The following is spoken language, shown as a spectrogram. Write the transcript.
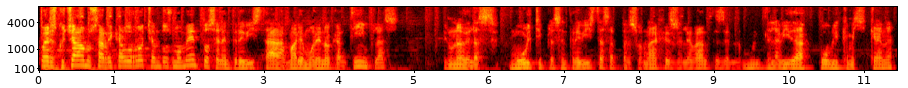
Bueno, escuchábamos a Ricardo Rocha en dos momentos en la entrevista a Mario Moreno Cantinflas, en una de las múltiples entrevistas a personajes relevantes de la, de la vida pública mexicana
